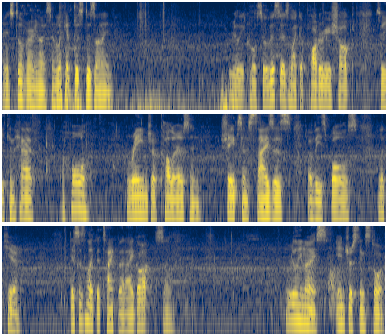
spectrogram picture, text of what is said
and it's still very nice. And look at this design. Really cool. So this is like a pottery shop, so you can have a whole range of colors and shapes and sizes of these bowls. Look here. This is like the type that I got, so really nice, interesting store.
